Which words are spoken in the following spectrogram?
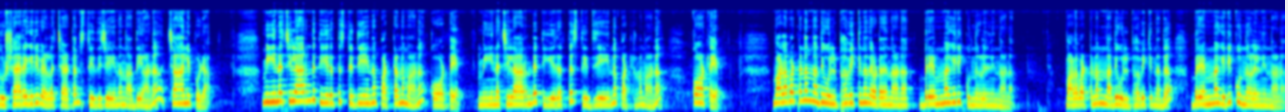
തുഷാരഗിരി വെള്ളച്ചാട്ടം സ്ഥിതി ചെയ്യുന്ന നദിയാണ് ചാലിപ്പുഴ. മീനച്ചിലാറിന്റെ തീരത്ത് സ്ഥിതി ചെയ്യുന്ന പട്ടണമാണ് കോട്ടയം. മീനച്ചിലാറിന്റെ തീരത്ത് സ്ഥിതി ചെയ്യുന്ന പട്ടണമാണ് കോട്ടയം. വളപട്ടണം നദി ഉത്ഭവിക്കുന്നത് എവിടെ നിന്നാണ്? ബ്രഹ്മഗിരി കുന്നുകളിൽ നിന്നാണ്. വളപട്ടണം നദി ഉത്ഭവിക്കുന്നത് ബ്രഹ്മഗിരി കുന്നുകളിൽ നിന്നാണ്.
